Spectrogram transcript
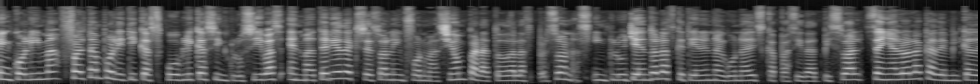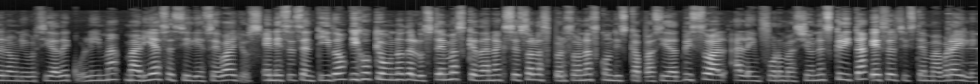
En Colima faltan políticas públicas inclusivas en materia de acceso a la información para todas las personas, incluyendo las que tienen alguna discapacidad visual, señaló la académica de la Universidad de Colima, María Cecilia Ceballos. En ese sentido, dijo que uno de los temas que dan acceso a las personas con discapacidad visual a la información escrita es el sistema braille.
